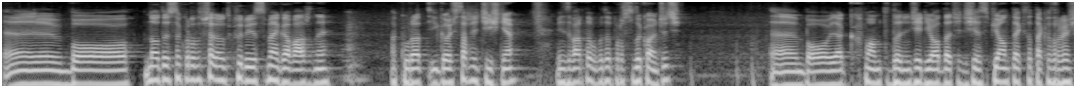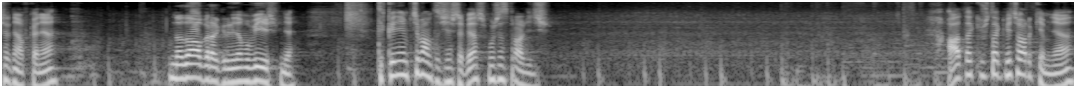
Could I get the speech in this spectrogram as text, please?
Yy, bo no to jest akurat przedmiot, który jest mega ważny. Akurat i go strasznie ciśnie, więc warto byłoby to po prostu dokończyć. Yy, bo jak mam to do niedzieli oddać, a dzisiaj jest piątek, to taka trochę średniawka, nie? No dobra, gry, no mówiłeś mnie. Tylko nie wiem, czy mam coś jeszcze, wiesz? Muszę sprawdzić. A tak już tak wieczorkiem, nie?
